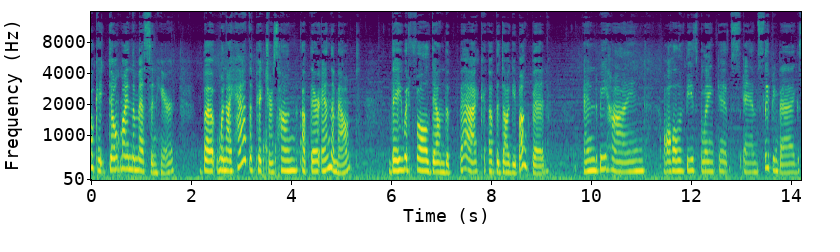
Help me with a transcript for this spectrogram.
Okay, don't mind the mess in here, but when I had the pictures hung up there and the mount, they would fall down the back of the doggy bunk bed and behind all of these blankets and sleeping bags.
